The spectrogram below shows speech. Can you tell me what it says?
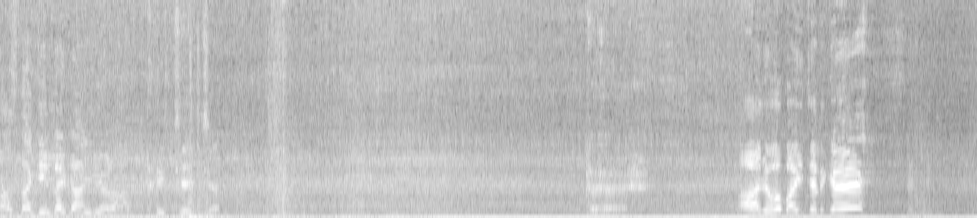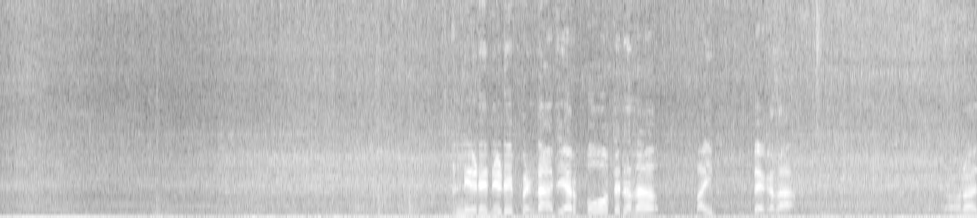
ਹੱਸਦਾ ਗੇਲਾ ਹੀ ਡਾਂਗੀ ਵਾਲਾ। ਅੱਛਾ ਅੱਛਾ। ਆ ਜਾਓ ਬਾਈ ਚੱਲ ਗਏ ਨੇੜੇ ਨੇੜੇ ਪਿੰਡਾਂ 'ਚ ਯਾਰ ਬਹੁਤ ਇਹਨਾਂ ਦਾ ਬਾਈ ਵਿਕਦਾ। ਔਰ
